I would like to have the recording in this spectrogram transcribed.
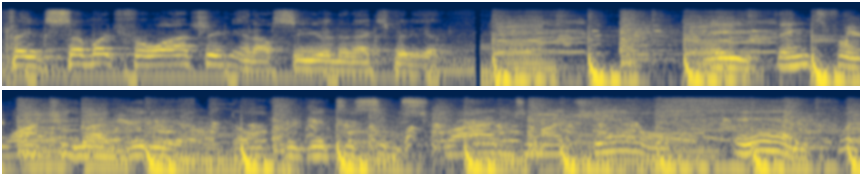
Thanks so much for watching and I'll see you in the next video Hey, thanks for watching my video. Don't forget to subscribe to my channel and click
